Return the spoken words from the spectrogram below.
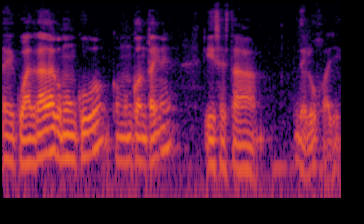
eh, cuadrada como un cubo, como un container, y se está de lujo allí.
